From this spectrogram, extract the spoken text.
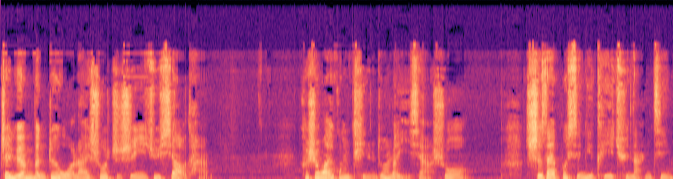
这原本对我来说只是一句笑谈。可是外公停顿了一下，说：“实在不行，你可以去南京。”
